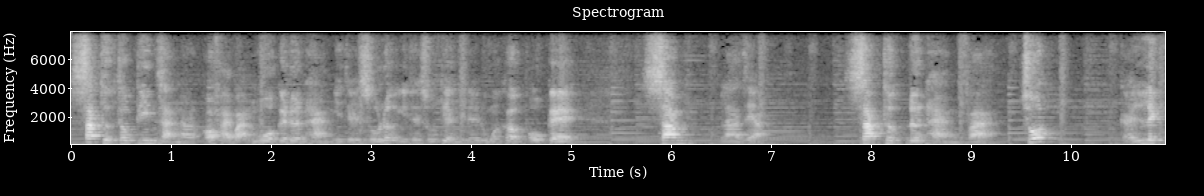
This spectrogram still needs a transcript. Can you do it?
xác thực thông tin rằng là có phải bạn mua cái đơn hàng như thế số lượng như thế số tiền như thế đúng không? Ok. Xong là gì ạ? Xác thực đơn hàng và chốt cái lịch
